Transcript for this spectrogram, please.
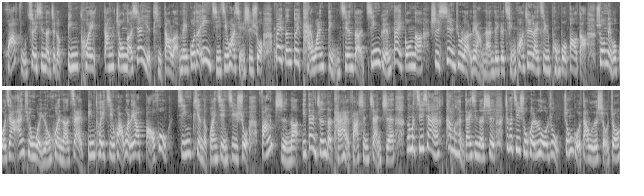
华府最新的这个兵推当中呢，现在也提到了美国的应急计划显示说，拜登对台湾顶尖的晶圆代工呢是陷入了两难的一个情况。这是来自于彭博报道说，美国国家安全委员会呢在兵推计划为了要保护晶片的关键技术，防止呢一旦真的台海发生战争，那么接下来他们很担心的是这个技术会落入中国大陆的手中，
